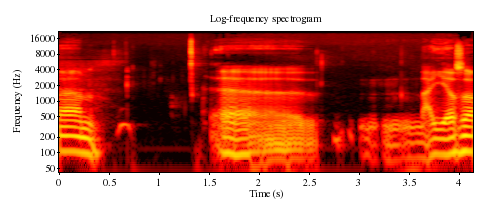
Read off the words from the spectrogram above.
uh, Nei, altså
